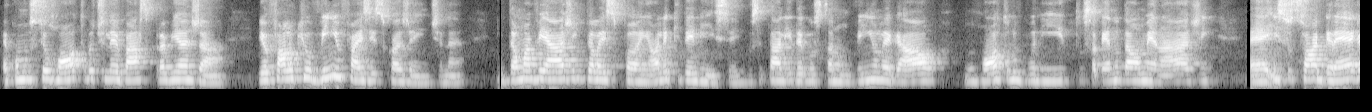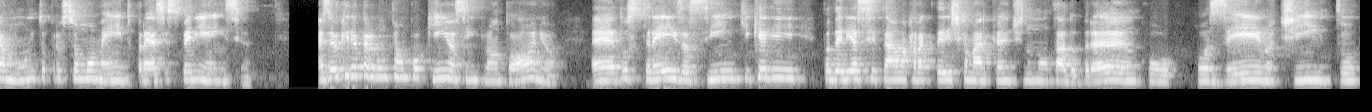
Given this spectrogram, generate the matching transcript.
é como se o rótulo te levasse para viajar. E eu falo que o vinho faz isso com a gente, né? Então, uma viagem pela Espanha, olha que delícia. Você está ali degustando um vinho legal, um rótulo bonito, sabendo dar homenagem. É, isso só agrega muito para o seu momento, para essa experiência. Mas eu queria perguntar um pouquinho, assim, para o Antônio, é, dos três, assim, o que, que ele poderia citar uma característica marcante no montado branco, rosé, no tinto,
